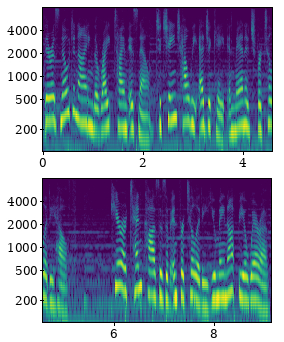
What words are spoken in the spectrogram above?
There is no denying the right time is now to change how we educate and manage fertility health. Here are 10 causes of infertility you may not be aware of.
